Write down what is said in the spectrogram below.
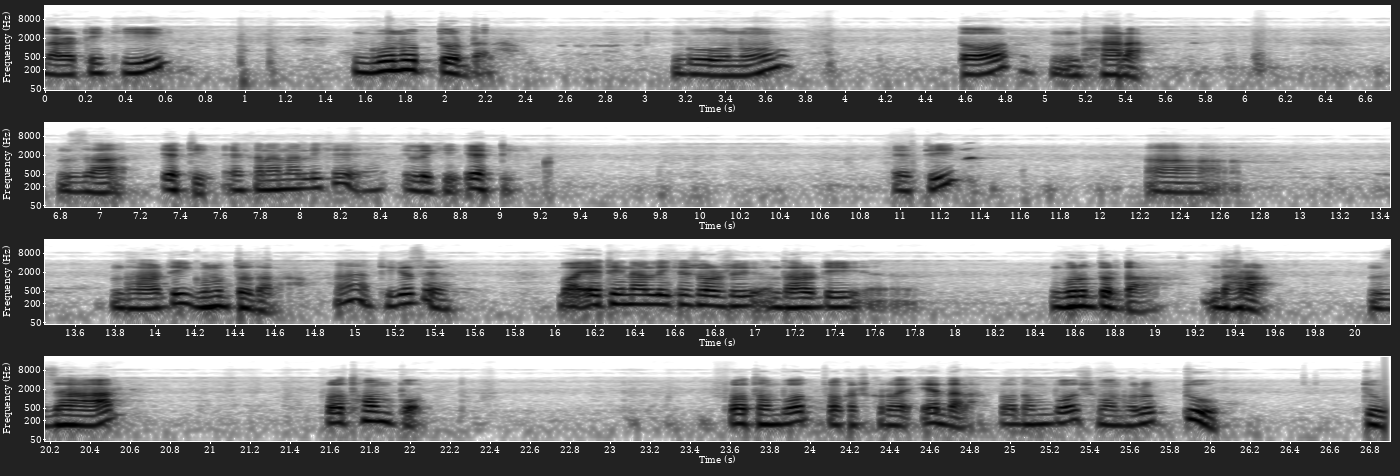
ধারাটি কি? গুণোত্তর দ্বারা। গুণোত্তর ধারা। যা এটি। এখানে না লিখে লিখি এটি। এটি ধারাটি গুণোত্তর দ্বারা। হ্যাঁ ঠিক আছে? বা এটি না লিখে সরাসরি ধারাটি গুণোত্তর ধারা। যার প্রথম পদ প্রথম পদ প্রকাশ করা হয় এ দ্বারা। প্রথম পদ সমান হলো টু। টু।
